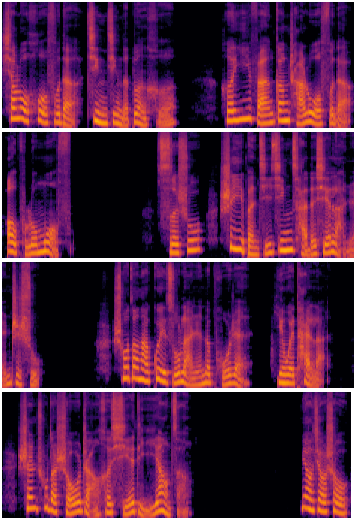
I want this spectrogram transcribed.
肖洛霍夫的《静静的顿河》和伊凡冈察洛夫的《奥普洛莫夫》。此书是一本极精彩的写懒人之书。说到那贵族懒人的仆人，因为太懒，伸出的手掌和鞋底一样脏。妙教授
